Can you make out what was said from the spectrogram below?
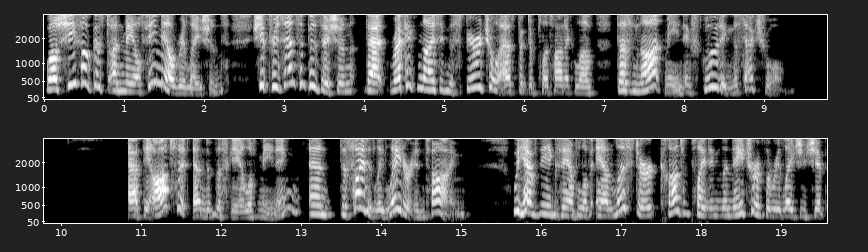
While she focused on male female relations, she presents a position that recognizing the spiritual aspect of Platonic love does not mean excluding the sexual. At the opposite end of the scale of meaning, and decidedly later in time, we have the example of Anne Lister contemplating the nature of the relationship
